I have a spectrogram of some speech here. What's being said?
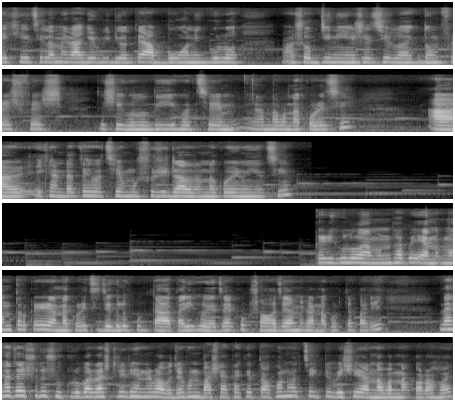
দেখিয়েছিলাম এর আগের ভিডিওতে আব্বু অনেকগুলো সবজি নিয়ে এসেছিল একদম ফ্রেশ ফ্রেশ তো সেগুলো দিয়ে হচ্ছে রান্নাবান্না করেছি। আর এখানটাতে হচ্ছে মুসুরি ডাল রান্না করে নিয়েছি। তরকারিগুলো এমনভাবে, এমন তরকারি রান্না করেছি যেগুলো খুব তাড়াতাড়ি হয়ে যায়, খুব সহজে আমি রান্না করতে পারি। দেখা যায় শুধু শুক্রবার আসলে রিহানের বাবা যখন বাসায় থাকে তখন হচ্ছে একটু বেশি রান্নাবান্না করা হয়।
